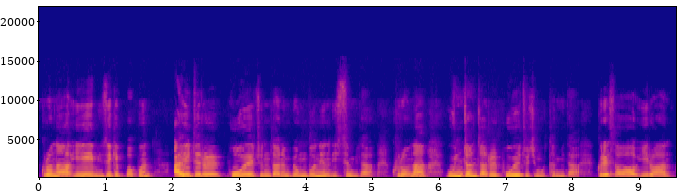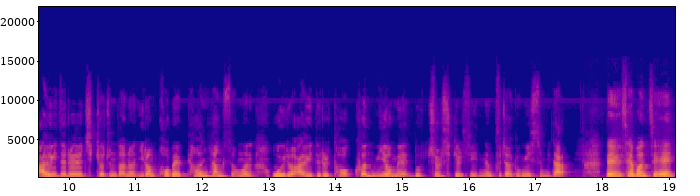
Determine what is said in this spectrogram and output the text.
그러나 이 민식이법은 아이들을 보호해 준다는 명분은 있습니다. 그러나 운전자를 보호해 주지 못합니다. 그래서 이러한 아이들을 지켜준다는 이런 법의 편향성은 오히려 아이들을 더 큰 위험에 노출시킬 수 있는 부작용이 있습니다. 네, 세 번째,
